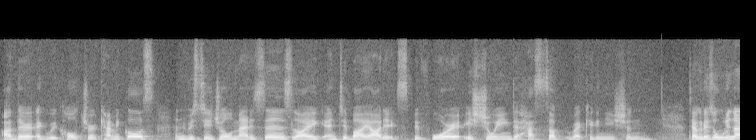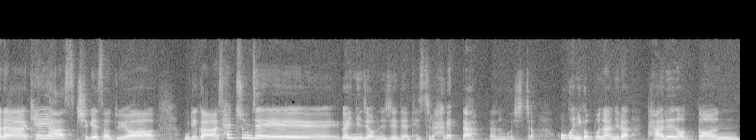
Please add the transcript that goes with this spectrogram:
other agriculture chemicals, and residual medicines like antibiotics before issuing the HACCP recognition. 자, 그래서 우리나라 K하스 측에서도요, 우리가 살충제가 있는지 없는지에 대한 테스트를 하겠다라는 것이죠. 혹은 이것뿐 아니라 다른 어떤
